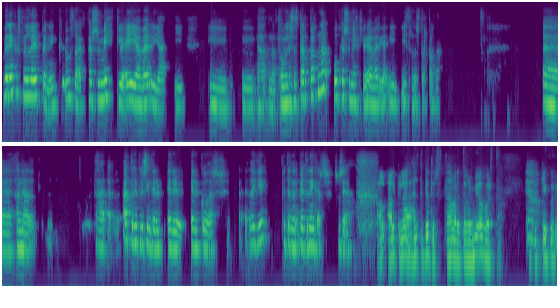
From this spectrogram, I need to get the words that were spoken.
verið einhvers konar leifinning um það hversu miklu eigi að verja í, í, í tónlistastarbarna og hversu miklu eigi að verja í íþróttastarbarna uh, þannig að það, allar upplýsingar eru, eru góðar, eða ekki? betur en engar, svo segja. Al, algjörlega, heldur betur, það var, var mjög áhvert. Ykkur,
